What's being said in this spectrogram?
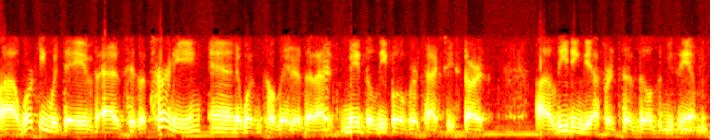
uh, working with Dave as his attorney. And it wasn't until later that I made the leap over to actually start uh, leading the effort to build the museum.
